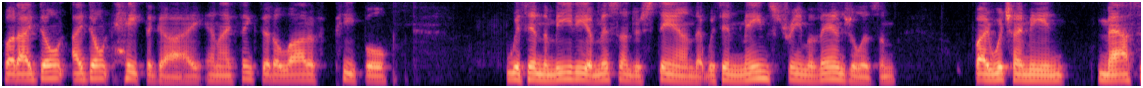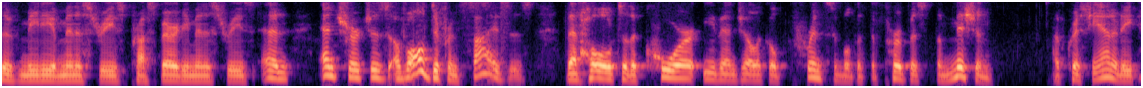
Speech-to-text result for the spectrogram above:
but I don't I don't hate the guy, and I think that a lot of people within the media misunderstand that within mainstream evangelism, by which I mean massive media ministries, prosperity ministries, and and churches of all different sizes that hold to the core evangelical principle that the purpose, the mission of Christianity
